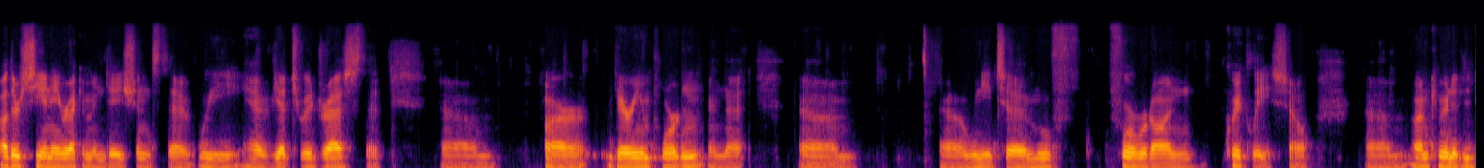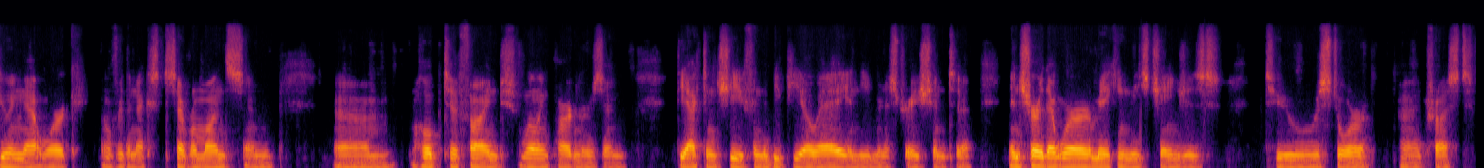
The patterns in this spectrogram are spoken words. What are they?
other CNA recommendations that we have yet to address that um, are very important and that um, uh, we need to move forward on quickly. So um, I'm committed to doing that work over the next several months and um, hope to find willing partners and the acting chief and the BPOA and the administration to ensure that we're making these changes to restore uh, trust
